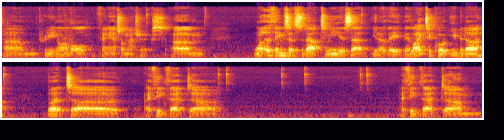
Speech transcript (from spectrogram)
um, pretty normal financial metrics. One of the things that stood out to me is that you know they, they like to quote EBITDA, but uh, I think that uh, I think that um,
